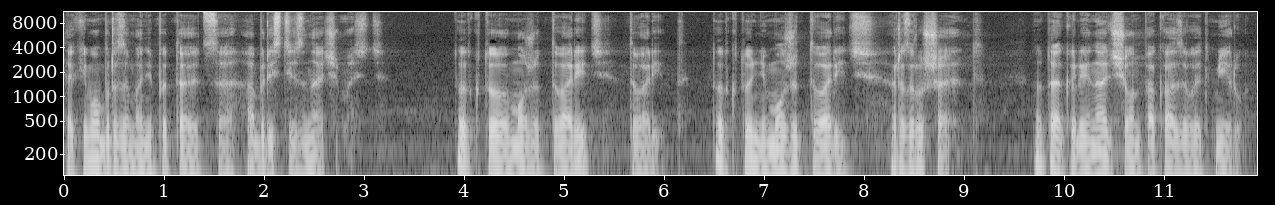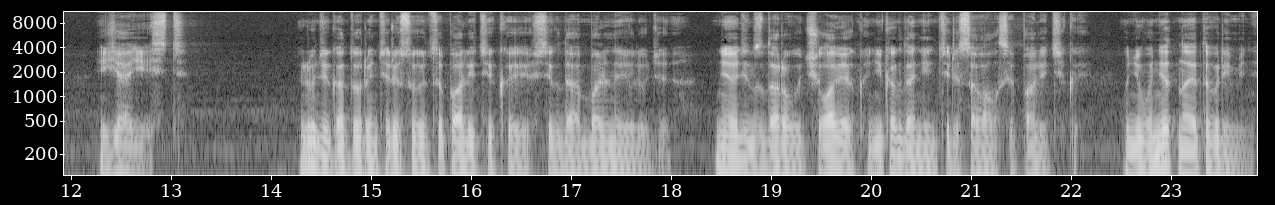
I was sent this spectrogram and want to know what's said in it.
Таким образом они пытаются обрести значимость. Тот, кто может творить, творит. Тот, кто не может творить, разрушает. Но так или иначе он показывает миру «я есть». Люди, которые интересуются политикой, всегда больные люди. Ни один здоровый человек никогда не интересовался политикой. У него нет на это времени.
